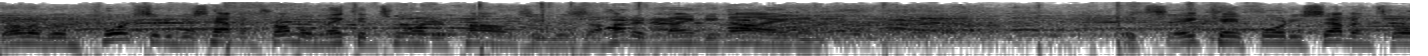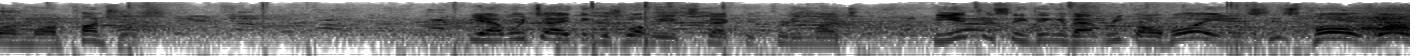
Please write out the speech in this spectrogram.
Well, the reports that he was having trouble making 200 pounds. He was 199, and it's AK-47 throwing more punches. Yeah, which I think is what we expected pretty much. The interesting thing about Rico Hoye is his whole, whoa, oh,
